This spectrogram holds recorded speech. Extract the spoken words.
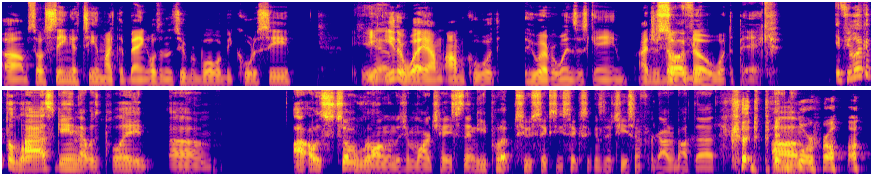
Um, so seeing a team like the Bengals in the Super Bowl would be cool to see. E- either way, I'm I'm cool with whoever wins this game. I just So don't if you- know what to pick. if you look at the last game that was played, um, I, I was so wrong on the Ja'Marr Chase thing. He put up two sixty six against the Chiefs. I forgot about that. Could have been Um, more wrong.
